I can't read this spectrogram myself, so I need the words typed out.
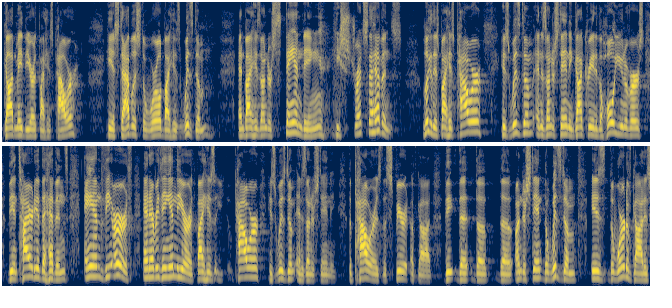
God made the earth by his power, he established the world by his wisdom, and by his understanding, he stretched the heavens. Look at this. By his power, his wisdom, and his understanding, God created the whole universe, the entirety of the heavens, and the earth, and everything in the earth. By his power, his wisdom, and his understanding. The power is the Spirit of God. The, the, the, the understand the wisdom is the word of god is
